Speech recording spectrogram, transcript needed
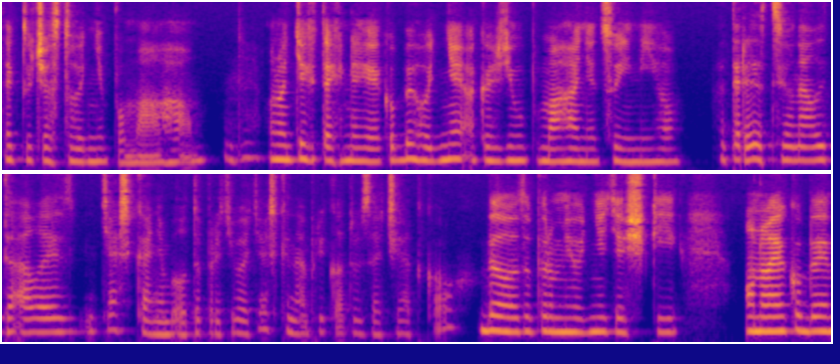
tak to často hodně pomáhá. Mm-hmm. Ono těch technik je jakoby hodně a každému pomáhá něco jiného. A ta racionalita ale je ťažká, nebylo to pro teba těžké například v začátkoch? Bylo to pro mě hodně těžký. Ono jakoby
